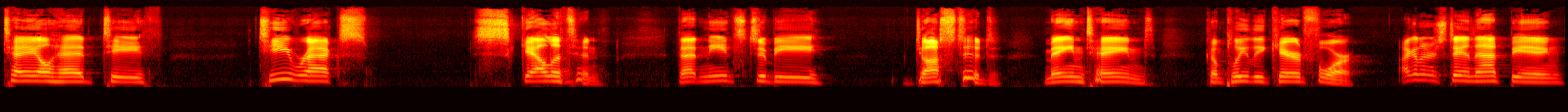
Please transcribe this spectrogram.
tail, head, teeth, T Rex skeleton that needs to be dusted, maintained, completely cared for. I can understand that being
